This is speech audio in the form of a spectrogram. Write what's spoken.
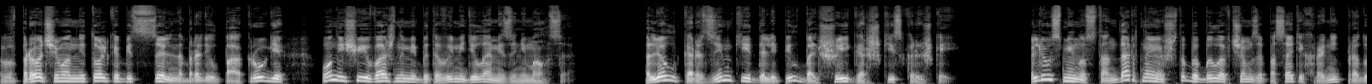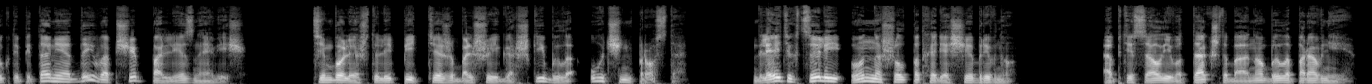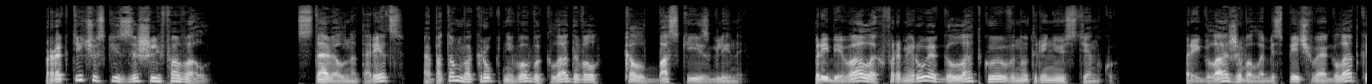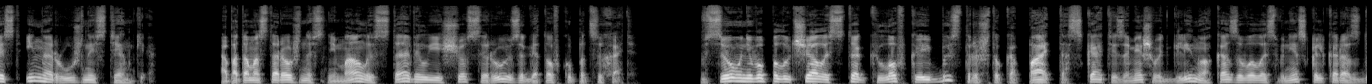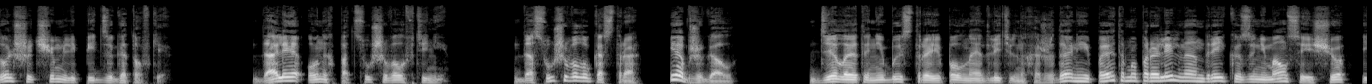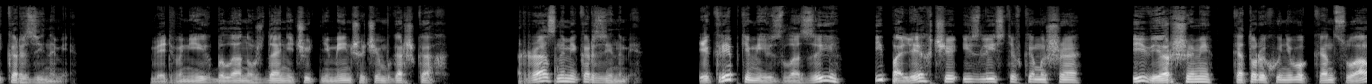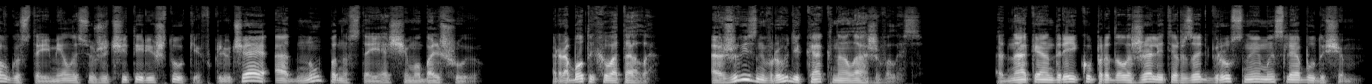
Впрочем, он не только бесцельно бродил по округе, он еще и важными бытовыми делами занимался. Плел корзинки, долепил большие горшки с крышкой. Плюс-минус стандартные, чтобы было в чем запасать и хранить продукты питания, да и вообще полезная вещь. Тем более, что лепить те же большие горшки было очень просто. Для этих целей он нашел подходящее бревно. Обтесал его так, чтобы оно было поровнее. Практически зашлифовал. Ставил на торец, а потом вокруг него выкладывал колбаски из глины. Прибивал их, формируя гладкую внутреннюю стенку приглаживал, обеспечивая гладкость и наружной стенки. А потом осторожно снимал и ставил еще сырую заготовку подсыхать. Все у него получалось так ловко и быстро, что копать, таскать и замешивать глину оказывалось в несколько раз дольше, чем лепить заготовки. Далее он их подсушивал в тени. досушивал у костра и обжигал. Дело это не быстрое и полное длительных ожиданий, поэтому параллельно Андрейка занимался еще и корзинами. Ведь в них была нужда ничуть не меньше, чем в горшках. Разными корзинами. И крепкими из лозы, и полегче из листьев камыша, и вершами, которых у него к концу августа имелось уже четыре штуки, включая одну по-настоящему большую. Работы хватало, а жизнь вроде как налаживалась. Однако Андрейку продолжали терзать грустные мысли о будущем.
